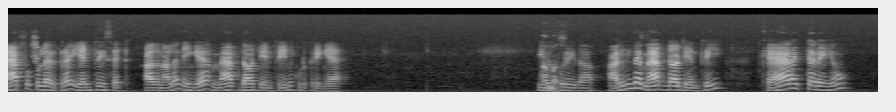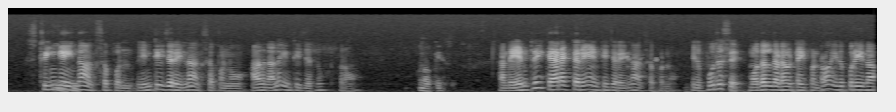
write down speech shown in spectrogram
மேப்புக்குள்ளே இருக்கிற என்ட்ரி செட் அதனால் நீங்கள் மேப் டாட் என்ட்ரின்னு கொடுக்குறீங்க. இது. புரியுதா? அந்த மேப் டாட் என்ட்ரி கேரக்டரையும் ஸ்ட்ரிங்கையும் தான் அக்செப்ட் பண்ணும். இன்டீஜரையும் தான் அக்செப்ட் பண்ணும். அதனால இன்டீஜர்னு கொடுக்குறோம். ஓகே அந்த என்ட்ரி கேரக்டரையும் இன்டீஜரையும் தான் அக்செப்ட் பண்ணும். இது புதுசு. முதல் தடவை டைப் பண்ணுறோம் இது புரியுதா?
